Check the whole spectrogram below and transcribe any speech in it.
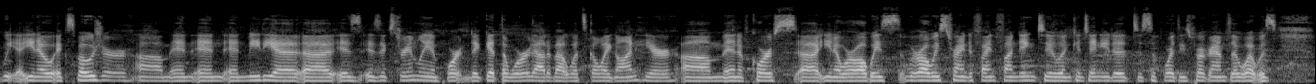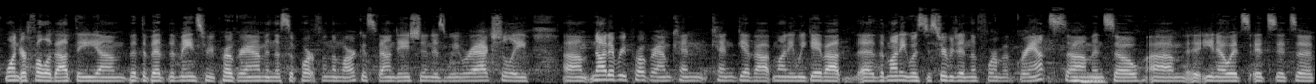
we, you know, exposure um, and and and media uh, is is extremely important to get the word out about what's going on here. Um, and of course, uh, you know, we're always we're always trying to find funding to and continue to, to support these programs. And what was wonderful about the, um, the, the the Main Street program and the support from the Marcus Foundation is we were actually um, not every program can can give out money. We gave out uh, the money was distributed in the form of grants, um, mm-hmm. and so um, you know, it's it's it's a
